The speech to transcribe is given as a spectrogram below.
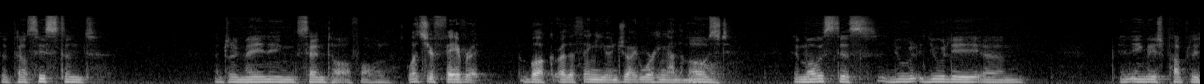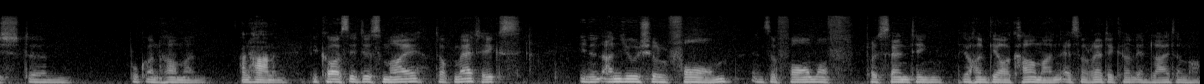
the persistent and remaining center of all. What's your favorite book or the thing you enjoyed working on the Oh. most? The most is new, newly um, in English published um, book on Hamann, On Hamann. because it is my dogmatics in an unusual form, in the form of presenting Johann Georg Hamann as a radical enlightener.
